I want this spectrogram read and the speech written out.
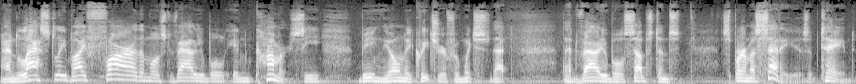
and lastly, by far the most valuable in commerce, he being the only creature from which that, that valuable substance, spermaceti, is obtained.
